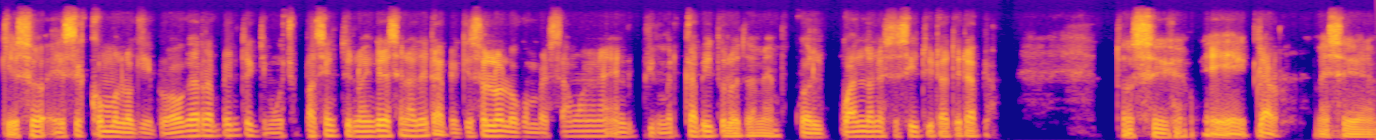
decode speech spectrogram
Que eso, eso es como lo que provoca de repente que muchos pacientes no ingresen a terapia, que eso lo, lo conversamos en, en el primer capítulo también, cuál, cuándo necesito ir a terapia. Entonces, eh, claro, ese,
